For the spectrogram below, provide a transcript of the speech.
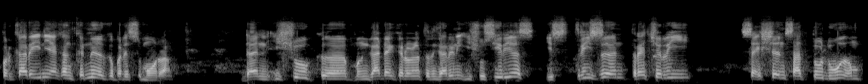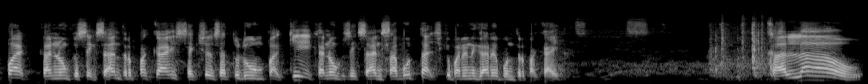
Perkara ini akan kena kepada semua orang. Dan isu ke menggadai kedaulatan negara ini isu serius, is treason, treachery, Section 124 Kanun Keseksaan terpakai, Section 124K Kanun Keseksaan sabotaj kepada negara pun terpakai. Kalau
